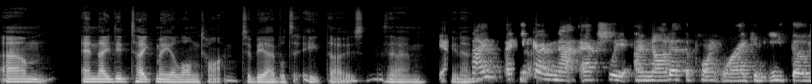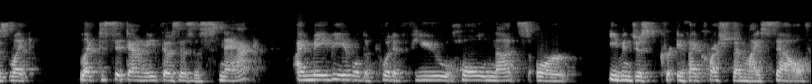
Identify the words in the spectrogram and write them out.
um, and they did take me a long time to be able to eat those. Um, yeah, you know, I, I, think I'm not actually. I'm not at the point where I can eat those like like to sit down and eat those as a snack. I may be able to put a few whole nuts, or even just cr- if I crush them myself,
